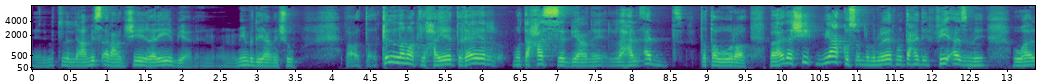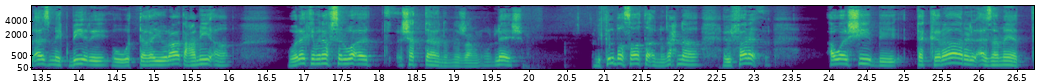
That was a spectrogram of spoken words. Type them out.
يعني مثل اللي عم يسأل عن شيء غريب يعني انه مين بده يعمل شو؟ كل نمط الحياة غير متحسب يعني لهالقد تطورات. فهذا الشيء بيعكس إنه بالولايات المتحدة في أزمة وهالأزمة كبيرة والتغيرات عميقة ولكن بنفس الوقت شتان بنرجع بنقول. ليش؟ بكل بساطة إنه نحن الفرق أول شيء بتكرار الأزمات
